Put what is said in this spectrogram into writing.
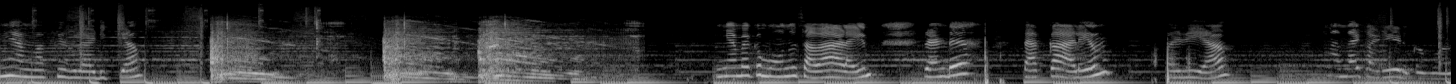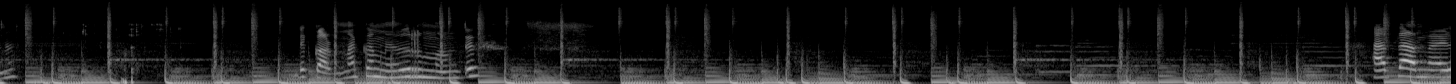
ഇനി നമുക്ക് ഇതിലടിക്കാം. നമുക്ക് മൂന്ന് സവാളയും രണ്ട് തക്കാളിയും കഴിയാം നന്നായി കടിയെടുക്കാൻ പോവാണ്. എന്റെ കണ്ണൊക്കെ നീറുന്നുണ്ട്. അപ്പൊ നമ്മൾ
